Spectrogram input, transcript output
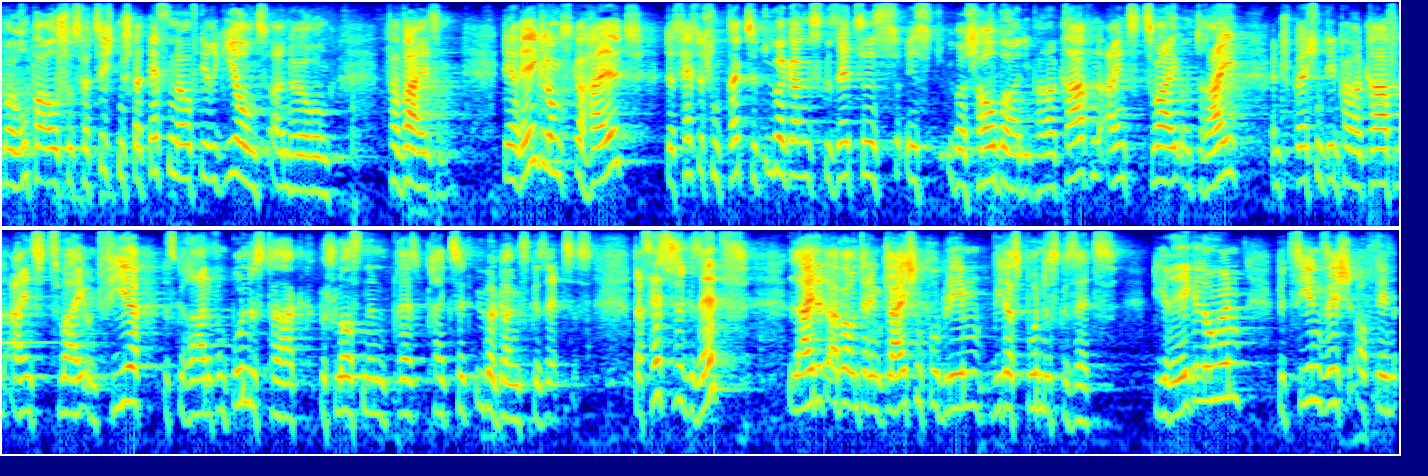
im Europaausschuss verzichten, stattdessen auf die Regierungsanhörung verweisen. Der Regelungsgehalt des hessischen Brexit-Übergangsgesetzes ist überschaubar. Die § 1, 2 und 3 entsprechen den § 1, 2 und 4 des gerade vom Bundestag beschlossenen Brexit-Übergangsgesetzes. Das hessische Gesetz leidet aber unter dem gleichen Problem wie das Bundesgesetz. Die Regelungen beziehen sich auf den,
